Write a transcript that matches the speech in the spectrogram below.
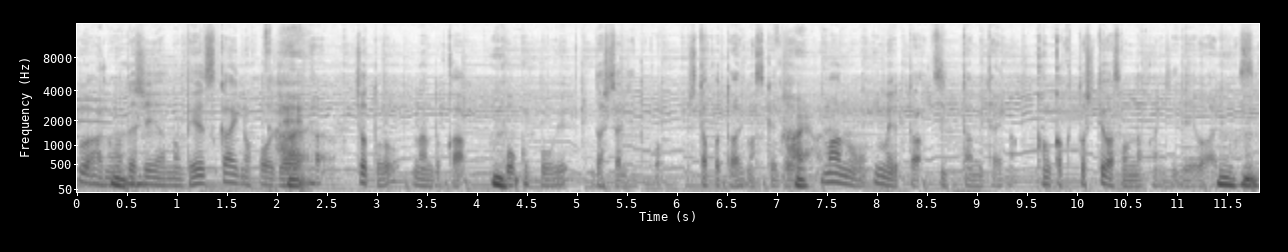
Facebook はあの、うん。私あのベース会の方で、はい。あちょっと何度かうん。広告を出したりとかしたことありますけど、はいはい。まああの今言った Twitter みたいな感覚としてはそんな感じではあります、うんうんうん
